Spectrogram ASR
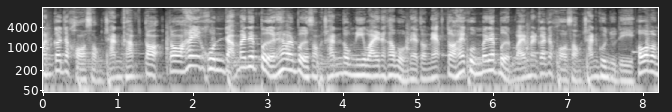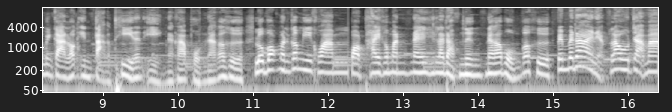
มันก็จะขอ 2 ชั้นครับ ต่อต่อให้คุณจะไม่ได้เปิดให้มันเปิด 2 ชั้นตรงนี้ไว้นะครับผมเนี่ยตรงเนี้ยต่อให้คุณไม่ได้เปิดไว้มันก็จะขอ 2 ชั้นคุณอยู่ดี เพราะว่ามันเป็นการล็อกอินต่างที่นั่นเองนะครับผมนะก็คือ Roblox มันก็มีความปลอดภัยของมันในระดับหนึ่งนะครับผมก็คือเป็นไปได้เนี่ยเราจะมา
